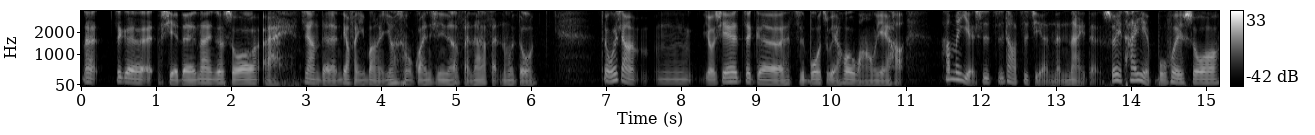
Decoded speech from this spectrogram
那这个写的那人就说，哎，这样的人掉粉一百万有什么关系呢？粉他粉那么多。对，我想，嗯，有些这个直播主也或网红也好。他们也是知道自己的能耐的，所以他也不会说，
